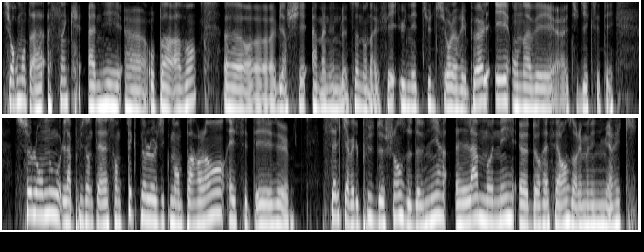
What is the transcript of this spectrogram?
si on remonte à, cinq années euh, auparavant, euh, eh bien chez Aman Benson, on avait fait une étude sur le Ripple et on avait étudié que c'était selon nous la plus intéressante technologiquement parlant et c'était celle qui avait le plus de chances de devenir la monnaie de référence dans les monnaies numériques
